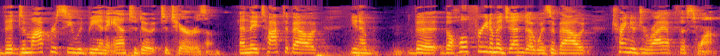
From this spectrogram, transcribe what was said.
that democracy would be an antidote to terrorism. And they talked about, you know, the, the whole freedom agenda was about trying to dry up the swamp.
